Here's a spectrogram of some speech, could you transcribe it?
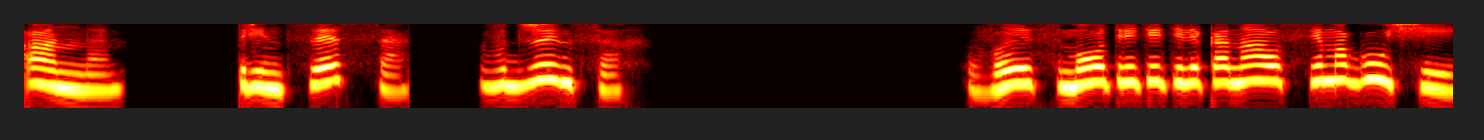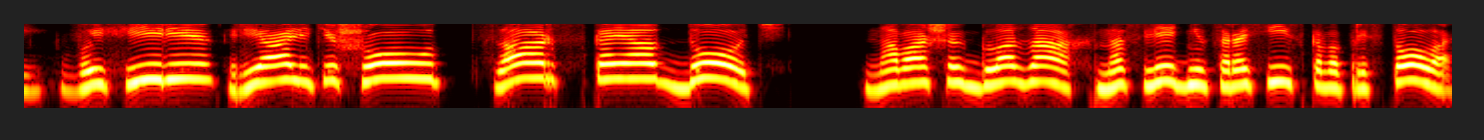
Анна. Принцесса в джинсах. Вы смотрите телеканал «Всемогущий». В эфире реалити-шоу «Царская дочь». На ваших глазах наследница российского престола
